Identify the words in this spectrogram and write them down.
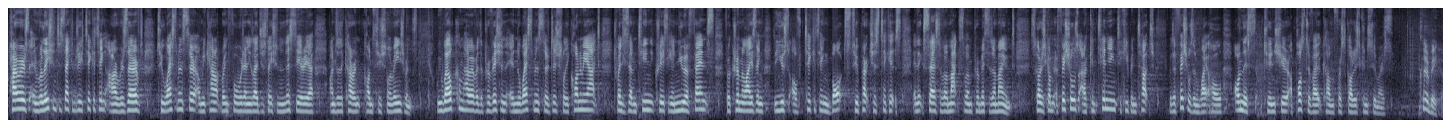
Powers in relation to secondary ticketing are reserved to Westminster and we cannot bring forward any legislation in this area under the current constitutional arrangements. We welcome, however, the provision in the Westminster Digital Economy Act 2017 creating a new offence for criminalising the use of ticketing bots to purchase tickets in excess of a maximum permitted amount. Scottish Government officials are continuing to keep in touch with officials in Whitehall on this to ensure a positive outcome for Scottish consumers. Claire Baker.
